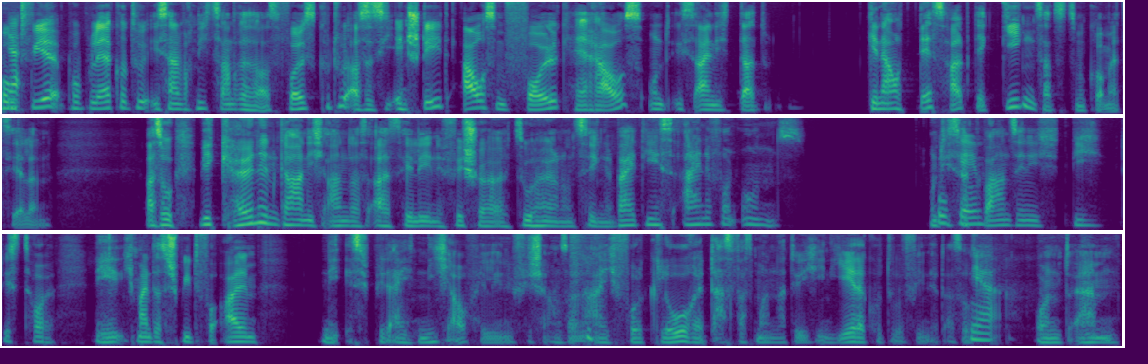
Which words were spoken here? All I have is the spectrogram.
Punkt 4, Populärkultur ist einfach nichts anderes als Volkskultur. Also sie entsteht aus dem Volk heraus und ist eigentlich da, genau deshalb der Gegensatz zum kommerziellen. Also wir können gar nicht anders als Helene Fischer zuhören und singen, weil die ist eine von uns. Und die Okay. sagt wahnsinnig, die, die ist toll. Nee, ich meine, das spielt vor allem, nee, es spielt eigentlich nicht auf Helene Fischer an, sondern eigentlich Folklore, das, was man natürlich in jeder Kultur findet. Also Ja. und ähm,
